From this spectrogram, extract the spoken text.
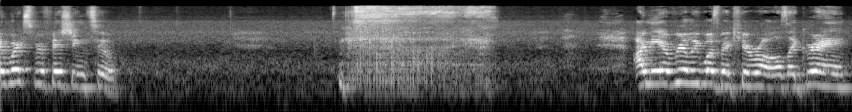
It works for fishing too. I mean, it really was my cure all. I was like, great.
